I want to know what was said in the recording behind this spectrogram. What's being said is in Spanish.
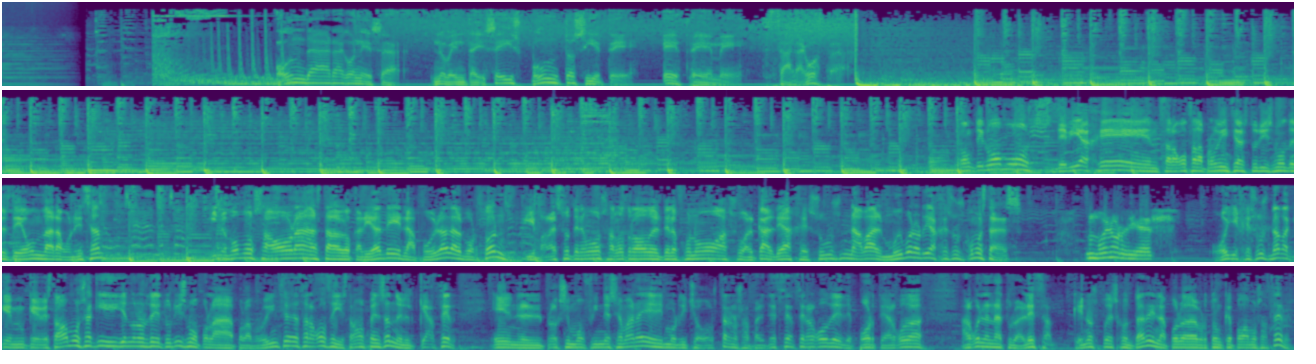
Onda Aragonesa 96.7 FM Zaragoza. Continuamos de viaje en Zaragoza, la provincia de Turismo, desde Onda Aragonesa. Y nos vamos ahora hasta la localidad de La Puebla de Albortón. Y para eso tenemos al otro lado del teléfono a su alcalde, a Jesús Naval. Muy buenos días, Jesús, ¿cómo estás? Buenos días. Oye, Jesús, nada, que, que, estábamos aquí yéndonos de turismo por la, por la provincia de Zaragoza y estábamos pensando en el qué hacer en el próximo fin de semana y hemos dicho, ostras, nos apetece hacer algo de deporte, algo, de, algo en la naturaleza. ¿Qué nos puedes contar en la Puebla de Albortón que podamos hacer?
